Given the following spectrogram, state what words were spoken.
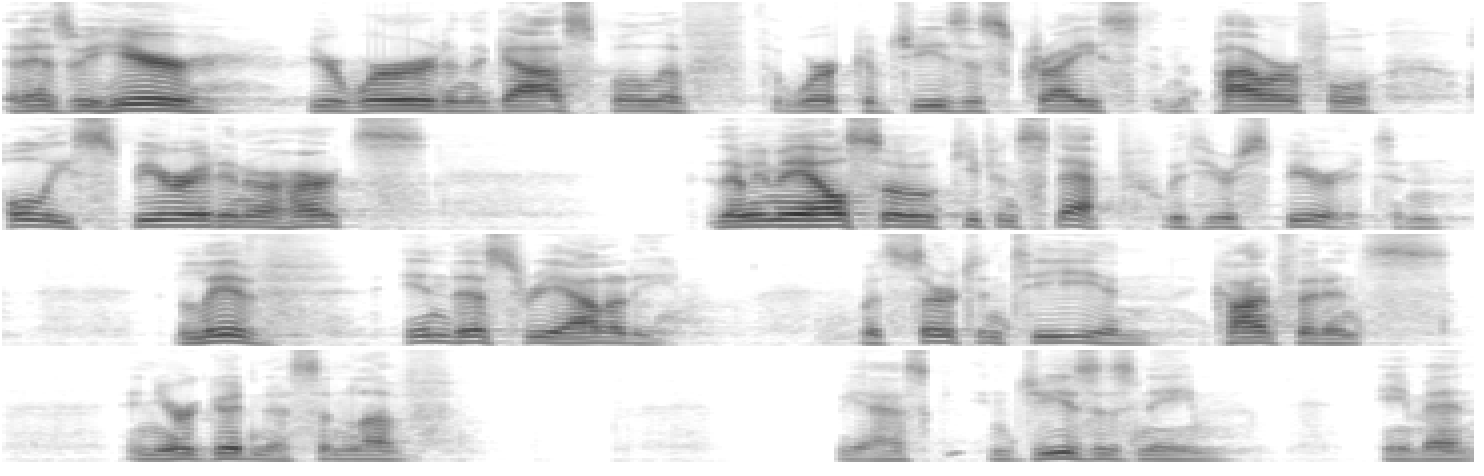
That as we hear your word and the gospel of the work of Jesus Christ and the powerful Holy Spirit in our hearts, that we may also keep in step with your Spirit and live in this reality with certainty and confidence in your goodness and love. We ask in Jesus' name, amen.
